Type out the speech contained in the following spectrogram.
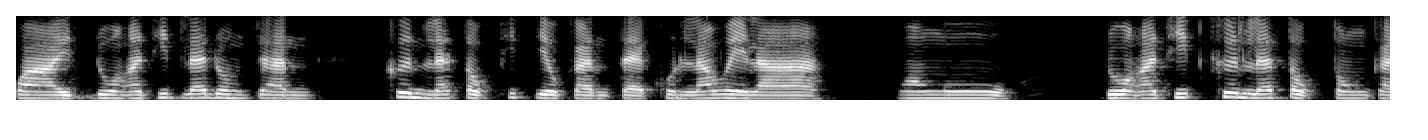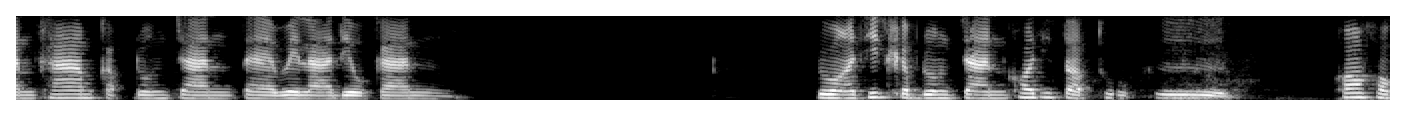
ควายดวงอาทิตย์และดวงจันทร์ ขึ้นและตกทิศเดียวกันแต่คนละเวลางองู ดวงอาทิตย์ขึ้นและตกตรงกันข้ามกับดวงจันทร์ แต่เวลาเดียวกัน ดวงอาทิตย์กับดวงจันทร์ข้อที่ตอบถูกคือ ข้อคอ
